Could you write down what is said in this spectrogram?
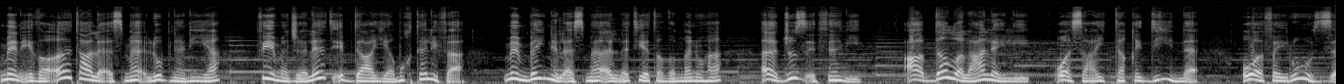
من إضاءات على أسماء لبنانية في مجالات إبداعية مختلفة من بين الأسماء التي يتضمنها الجزء الثاني عبد الله العليلي. وسعيد تقي الدين وفيروز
